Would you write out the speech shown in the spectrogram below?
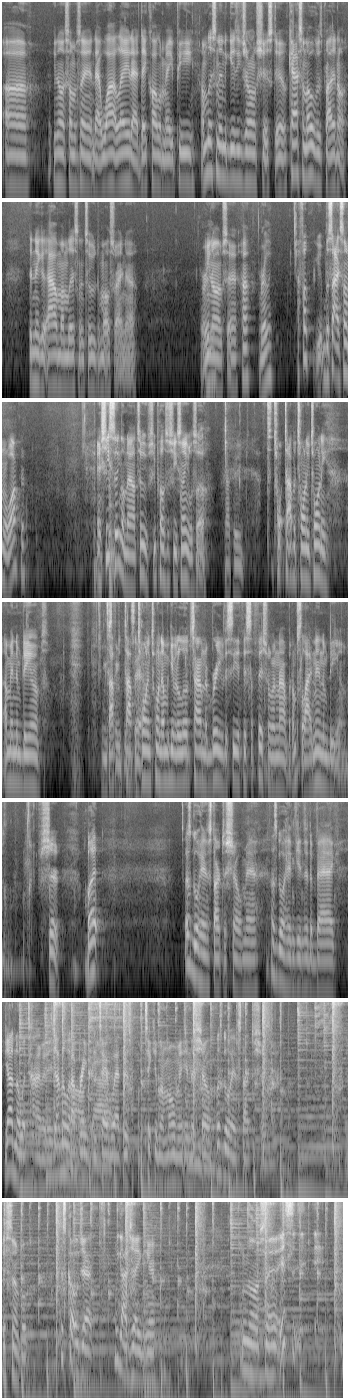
Uh, you know what I'm saying? That Wale, that they call him AP. I'm listening to Gizzy Jones shit still. Casanova is probably the, the nigga album I'm listening to the most right now. You know what I'm saying? Huh? Really? I fuck besides Summer Walker. And she's single now too. She posted she's single, so I peeped. t- top of 2020, I'm in them DMs. You Top stupid top of 2020, I'm gonna give it a little time to breathe to see if it's official or not. But I'm sliding in them DMs for sure. But let's go ahead and start the show, man. Let's go ahead and get into the bag. Y'all know what time it is. Y'all know what I bring to the table at this particular moment in the show. Let's go ahead and start the show, man. It's simple. It's Kojak. We got Jaden here. You know what I'm saying? It's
